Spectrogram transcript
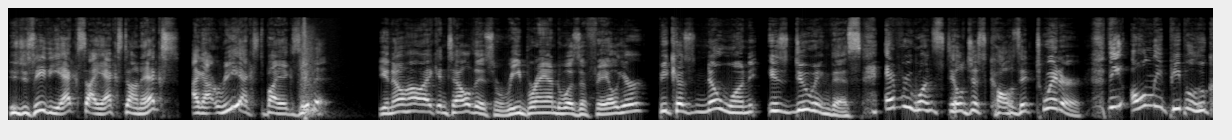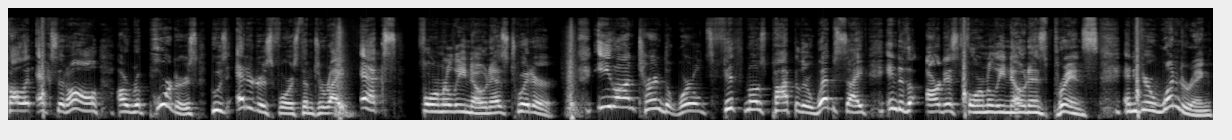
did you see the X I X'd on X? I got re-X'd by Xzibit. You know how I can tell this rebrand was a failure? Because no one is doing this. Everyone still just calls it Twitter. The only people who call it X at all are reporters whose editors force them to write X formerly known as Twitter. Elon turned the world's fifth most popular website into the artist formerly known as Prince. And if you're wondering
